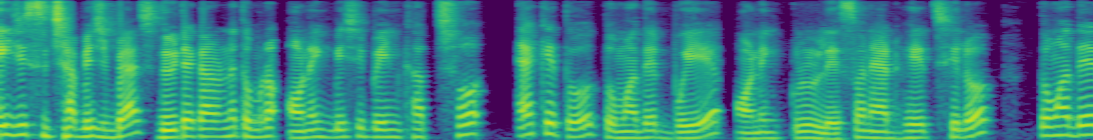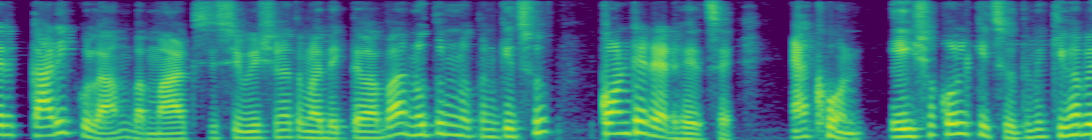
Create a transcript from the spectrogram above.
এই যে ছাব্বিশ ব্যাচ দুইটা কারণে তোমরা অনেক বেশি পেইন খাচ্ছ। একে তো তোমাদের বইয়ে অনেকগুলো লেসন অ্যাড হয়েছিল। তোমাদের কারিকুলাম বা মার্কস ডিস্ট্রিবিউশনে তোমরা দেখতে পাবা নতুন নতুন কিছু কন্টেন্ট অ্যাড হয়েছে। এখন এই সকল কিছু তুমি কীভাবে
